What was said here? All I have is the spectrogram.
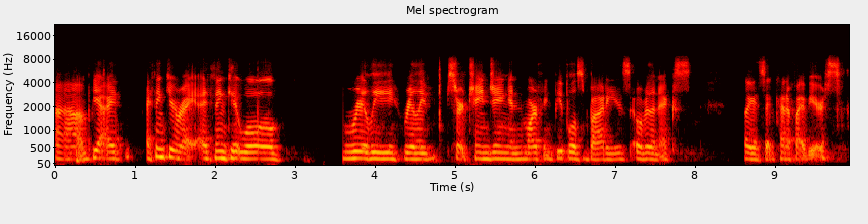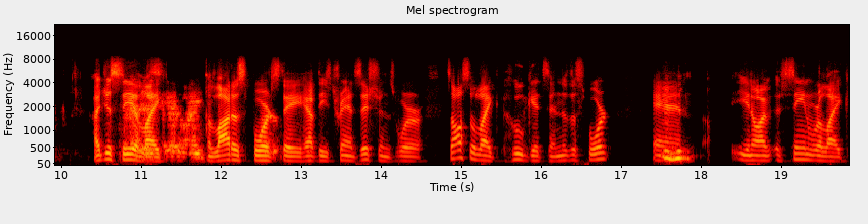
Um, yeah, I, I think you're right. I think it will really, really start changing and morphing people's bodies over the next, like I said, kind of five years. I just see it like a lot of sports, they have these transitions where it's also like who gets into the sport. Mm-hmm. And, mm-hmm. you know, I've seen where like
